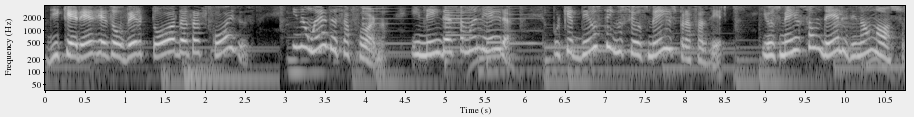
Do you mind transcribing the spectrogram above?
de querer resolver todas as coisas. E não é dessa forma, e nem dessa maneira, porque Deus tem os seus meios para fazer. E os meios são deles e não nosso.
